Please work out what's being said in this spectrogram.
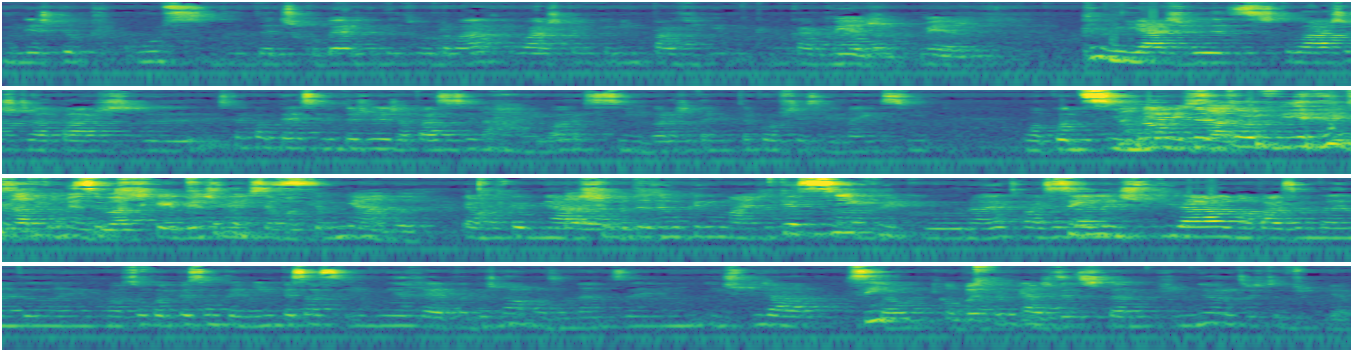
neste teu percurso de, da descoberta da tua verdade, que eu acho que é um caminho para a vida que nunca acaba. Mesmo, mesmo. E às vezes tu achas que já estás. Isto acontece muitas vezes, já estás assim, ah, agora sim, agora já tenho muita consciência, vem assim um acontecimento não, exato, tua vida. Exatamente, eu acho que é mesmo isso, é uma caminhada. É uma caminhada. Acho que vou trazer um bocadinho mais. Que é cíclico, não é? Tu vais andando em espiral, não vais andando em. Uma pessoa quando pensa um caminho, pensa assim, linha reta, mas não, nós andamos em, em espiral. Sim, então, completamente. Às vezes estamos melhor, outras estamos pior.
